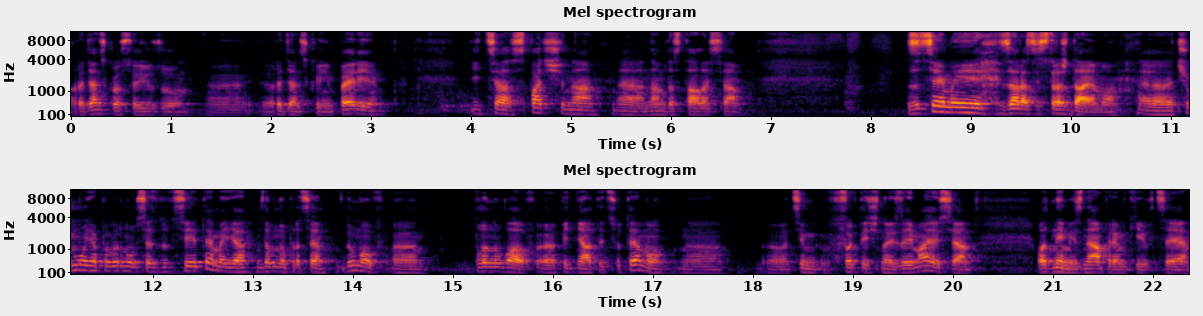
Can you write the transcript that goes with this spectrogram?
Радянського Союзу, е, Радянської імперії. І ця спадщина нам досталася. За це ми зараз і страждаємо. Чому я повернувся до цієї теми? Я давно про це думав, планував підняти цю тему. Цим фактично і займаюся. Одним із напрямків це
